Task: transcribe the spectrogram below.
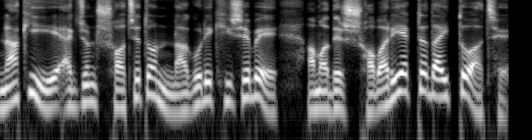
নাকি একজন সচেতন নাগরিক হিসেবে আমাদের সবারই একটা দায়িত্ব আছে?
